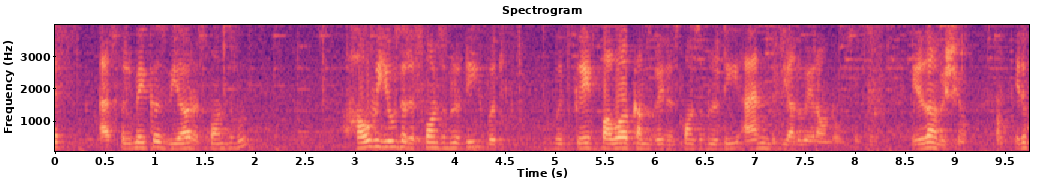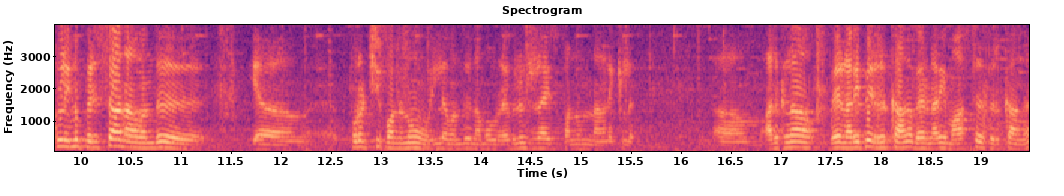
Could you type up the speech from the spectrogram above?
Yes as filmmakers we are responsible how we use the responsibility with with great power comes great responsibility and the other way around also இதுதான் விஷயம். இதுக்குள்ளே இன்னும் பெருசாக நான் வந்து புரட்சி பண்ணணும் இல்லை வந்து நம்ம ஒரு ரெவல்யூஷனைஸ் பண்ணணும்னு நான் நினைக்கல. அதுக்கெல்லாம் வேறு நிறைய பேர் இருக்காங்க வேறு நிறைய மாஸ்டர்ஸ் இருக்காங்க.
